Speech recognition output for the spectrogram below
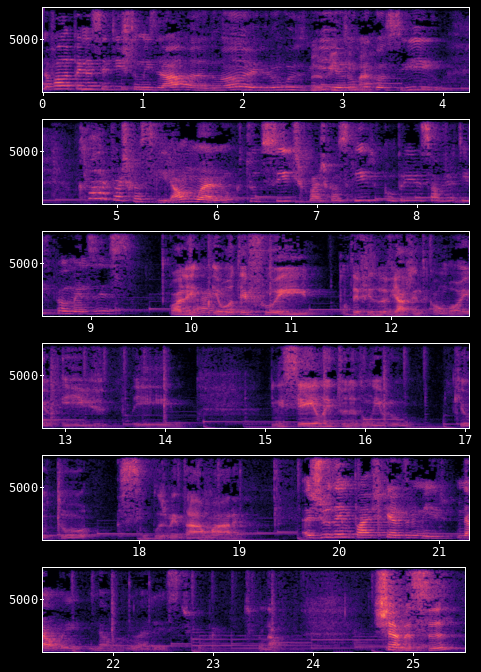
Não vale a pena sentir-te um miserável, não é? Eu não consegui, eu nunca consigo. Claro que vais conseguir. Há um ano que tu decides que vais conseguir cumprir esse objetivo, pelo menos esse. Olhem, Ok. eu ontem fui. Ontem fiz uma viagem de comboio e, e iniciei a leitura de um livro que eu estou simplesmente a amar. Ajudem pais que quer dormir. Não, não, não era esse, desculpa. desculpa. Não. Chama-se.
